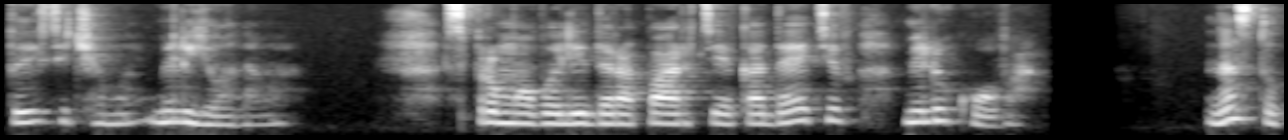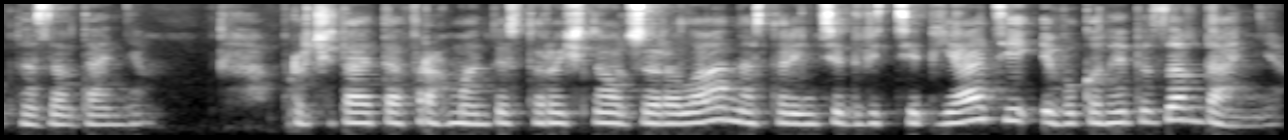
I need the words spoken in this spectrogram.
тисячами, мільйонами. З промови лідера партії кадетів Мілюкова. Наступне завдання. Прочитайте фрагмент історичного джерела на сторінці 205 і виконайте завдання.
